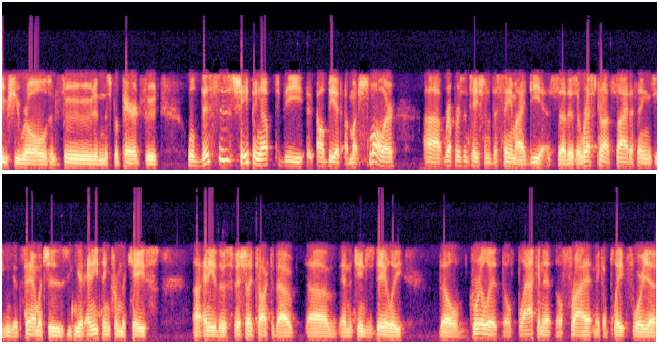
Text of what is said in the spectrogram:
sushi rolls and food and this prepared food. Well, this is shaping up to be, albeit a much smaller uh, representation of the same idea. So there's a restaurant side of things. You can get sandwiches. You can get anything from the case. Uh, any of those fish I talked about, uh, and it changes daily. They'll grill it, they'll blacken it, they'll fry it, make a plate for you.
